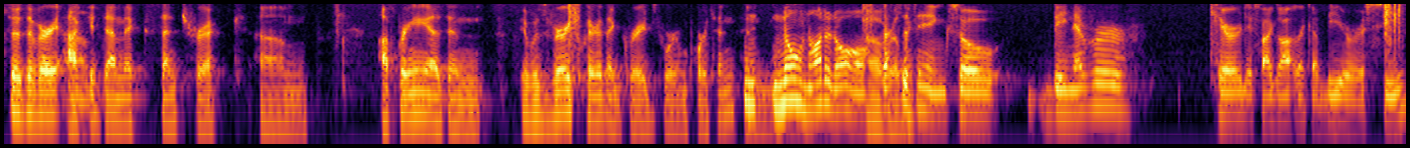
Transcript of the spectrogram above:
So it's a very um, academic centric um, upbringing, as in it was very clear that grades were important. And... No, not at all. Oh, That's really? the thing. So they never cared if I got like a B or a C.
